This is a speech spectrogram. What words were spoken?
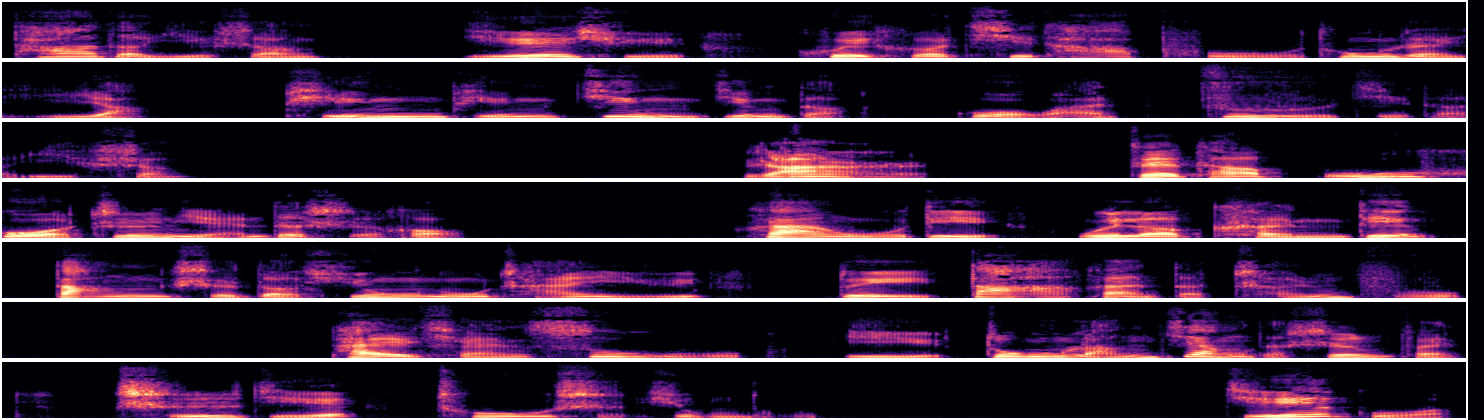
他的一生也许会和其他普通人一样，平平静静的过完自己的一生。然而，在他不惑之年的时候，汉武帝为了肯定当时的匈奴单于对大汉的臣服。派遣苏武以中郎将的身份持节出使匈奴，结果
